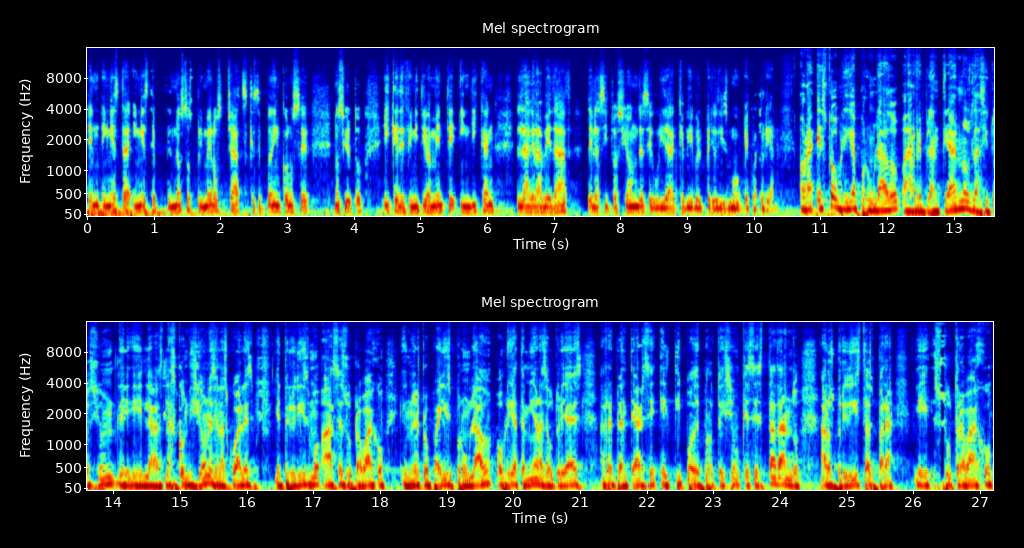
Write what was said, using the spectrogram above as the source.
en, esta, en, este, en estos primeros chats que se pueden conocer, ¿no es cierto? Y que definitivamente indican la gravedad de la situación de seguridad que vive el periodismo ecuatoriano. Ahora, esto obliga, por un lado, a replantearnos la situación, de, las, las condiciones en las cuales el periodismo hace su trabajo en nuestro país, por un lado, obliga también a las autoridades a replantearse el tipo de protección que se está dando a los periodistas para eh, su trabajo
